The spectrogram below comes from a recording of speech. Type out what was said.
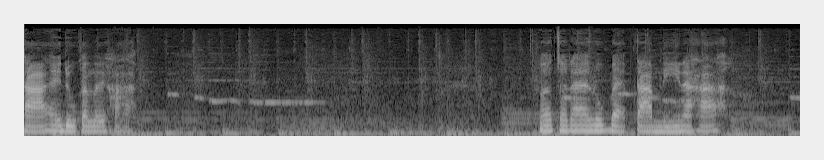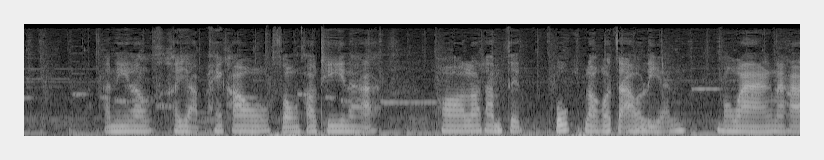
ช้าๆให้ดูกันเลยค่ะ ก็จะได้รูปแบบตามนี้นะคะ อันนี้เราขยับให้เข้าทรงเข้าที่นะคะ พอเราทำเสร็จปุ๊บเราก็จะเอาเหรียญมาวางนะคะ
